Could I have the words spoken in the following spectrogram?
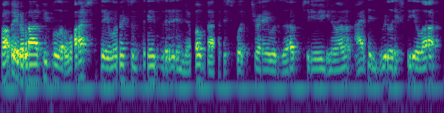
probably a lot of people that watched they learned some things they didn't know about just what Trey was up to. You know, I, I didn't really see a lot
